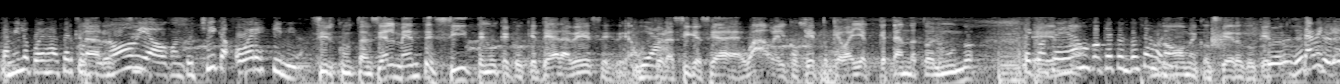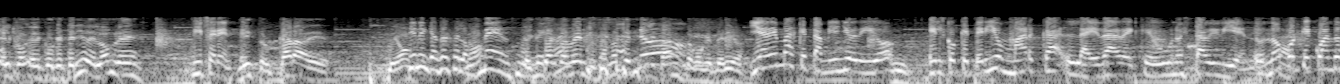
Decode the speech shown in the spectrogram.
también lo puedes hacer con tu novia o con tu chica, o eres tímido. Circunstancialmente sí tengo que coquetear a veces, digamos, pero así que sea, wow, el coqueto que vaya coqueteando a todo el mundo. ¿Te eh, consideras no. un coqueto entonces o no? No me considero coqueto. El, co- el coqueterío del hombre es Diferente. listo, cara de, hombre. Tienen que hacerse los ¿no? Exactamente, o sea, no tiene No. tanto coqueterío. Y además que también yo digo, el coqueterío marca la edad de que uno está viviendo, ¿no? Porque cuando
